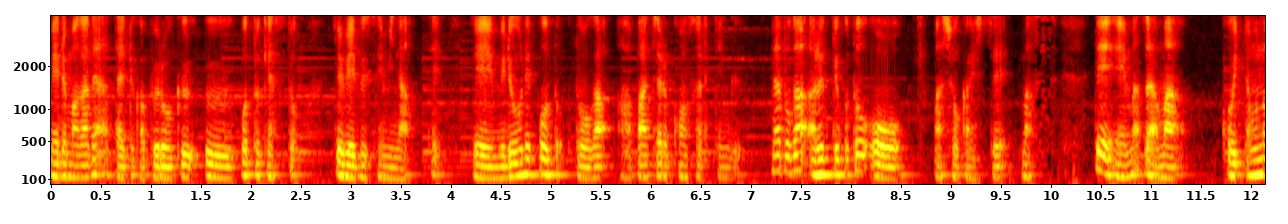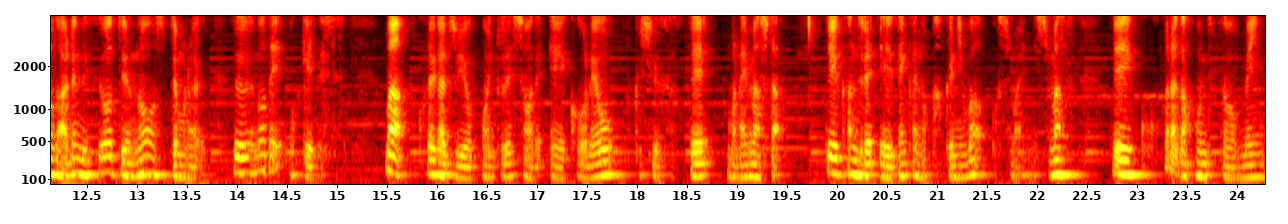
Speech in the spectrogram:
メルマガであったりとか、ブログ、ポッドキャスト、ウェブセミナーで、えー、無料レポート、動画、バーチャルコンサルティングなどがあるということを、まあ、紹介してます。で、えまずはまあ、こういったものがあるんですよというのを知ってもらうので OK です。まあ、これが重要ポイントでしたので、えこれを復習させてもらいました。という感じで、え前回の確認はおしまいにします。で、ここからが本日のメイン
